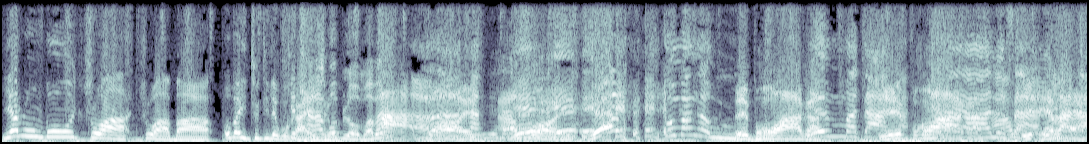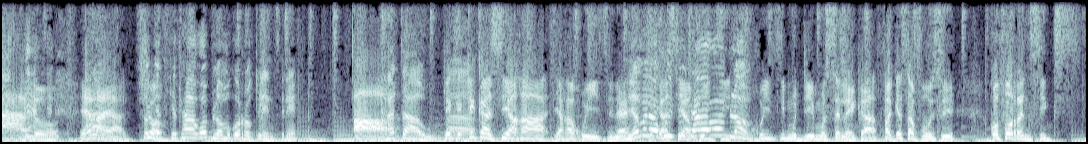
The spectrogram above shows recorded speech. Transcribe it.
Ya rong bo tswa tswa ba. O ba ithutile ko kae jo? blomo ba ah, ah, o manga u? E broaga e matata e broaga e la yalo e la ah, yalo. so ke tla go blomo ko rocklands ne? Ah, ke ke ka sia ga ya ga go itse ne? Ke ka sia go itse go itse modimo seleka. Fa ke sa fose ko foreign 6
